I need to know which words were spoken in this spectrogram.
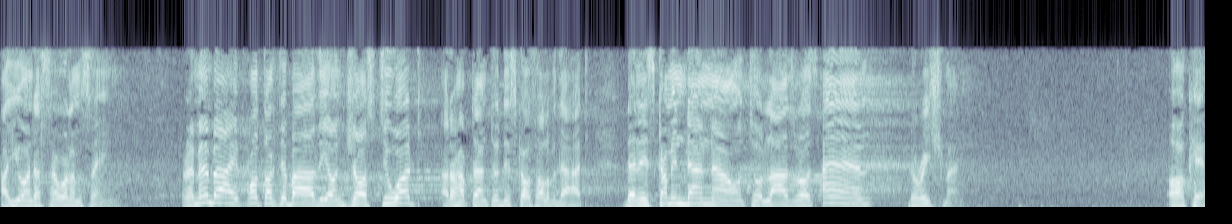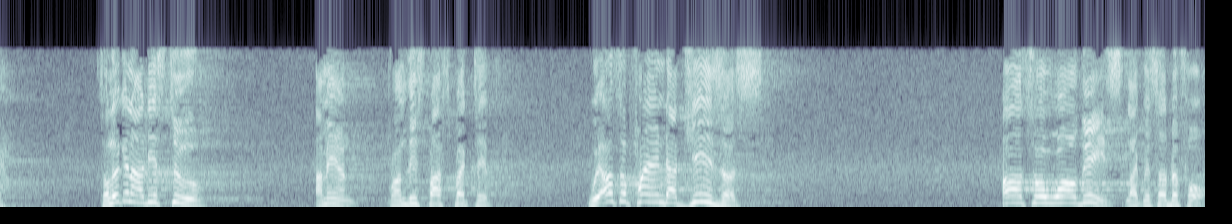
Are you understand what I'm saying? Remember, I talked about the unjust steward. I don't have time to discuss all of that. Then it's coming down now to Lazarus and the rich man. Okay. So looking at these two, I mean, from this perspective, we also find that Jesus also wore this, like we said before.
